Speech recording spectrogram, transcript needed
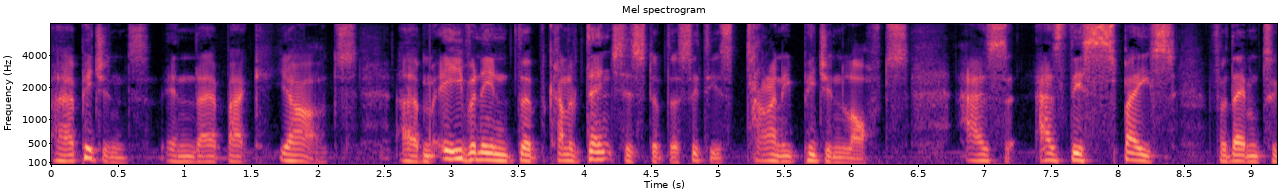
uh, pigeons in their backyards, um, even in the kind of densest of the cities, tiny pigeon lofts, as as this space for them to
